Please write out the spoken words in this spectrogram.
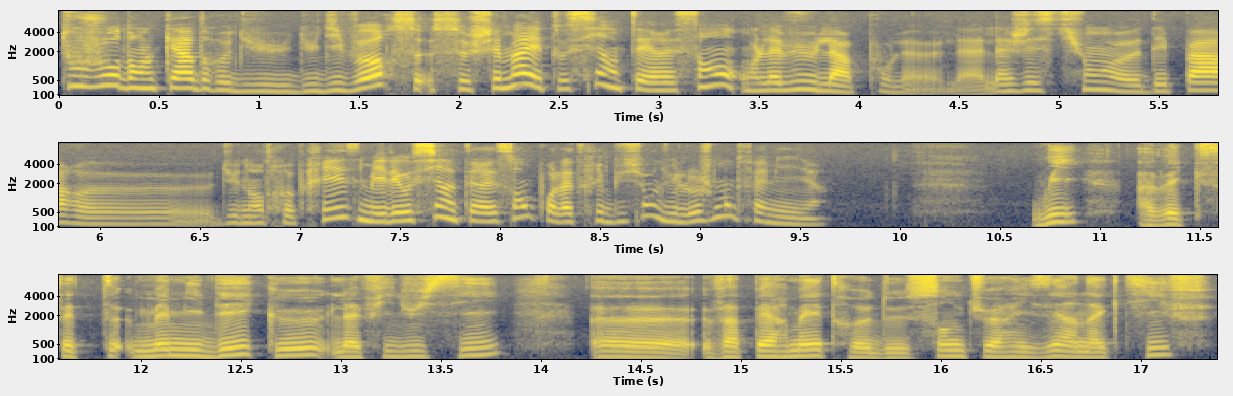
Toujours dans le cadre du, divorce, ce schéma est aussi intéressant, on l'a vu là pour la, gestion euh, des parts euh, d'une entreprise, mais il est aussi intéressant pour l'attribution du logement de famille. Oui, avec cette même idée que la fiducie euh, va permettre de sanctuariser un actif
